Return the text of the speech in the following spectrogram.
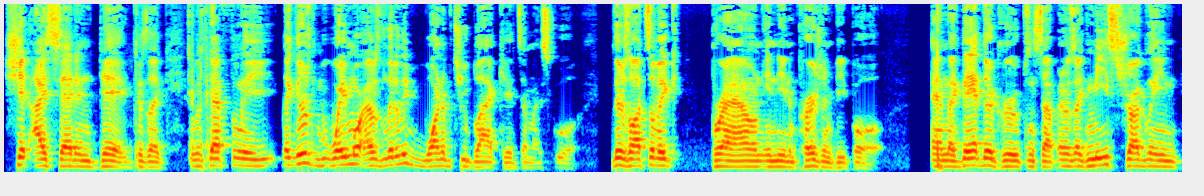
shit I said and did because like it was definitely like there's way more. I was literally one of two black kids at my school. There's lots of like brown, Indian, and Persian people, and like they had their groups and stuff. And it was like me struggling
